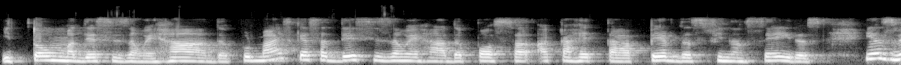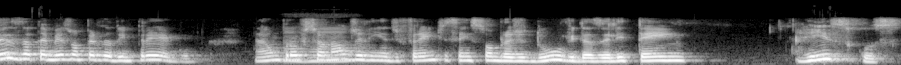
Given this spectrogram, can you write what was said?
e toma uma decisão errada, por mais que essa decisão errada possa acarretar perdas financeiras e às vezes até mesmo a perda do emprego, né? um profissional uhum. de linha de frente, sem sombra de dúvidas, ele tem riscos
